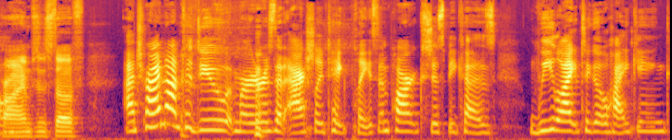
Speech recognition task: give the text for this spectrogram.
crimes and stuff. I try not to do murders that actually take place in parks, just because we like to go hiking,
